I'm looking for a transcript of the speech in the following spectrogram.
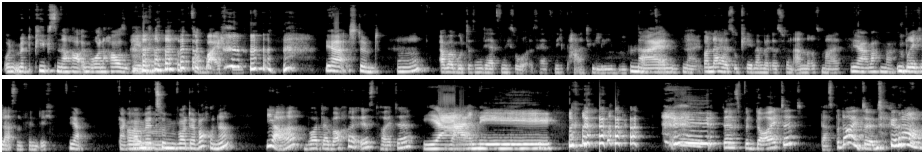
und mit Piepsen nach, im Ohr nach Hause gehen. Zum Beispiel. ja, stimmt. Mhm. Aber gut, das sind ja jetzt nicht so, ist ja jetzt nicht Partyleben. Nein, nein. Von daher ist okay, wenn wir das für ein anderes Mal Ja, machen wir. übrig lassen, finde ich. Ja. Dann kommen wir Ähm. zum Wort der Woche, ne? Ja, Wort der Woche ist heute Ja, nee. Das bedeutet, das bedeutet. Genau.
